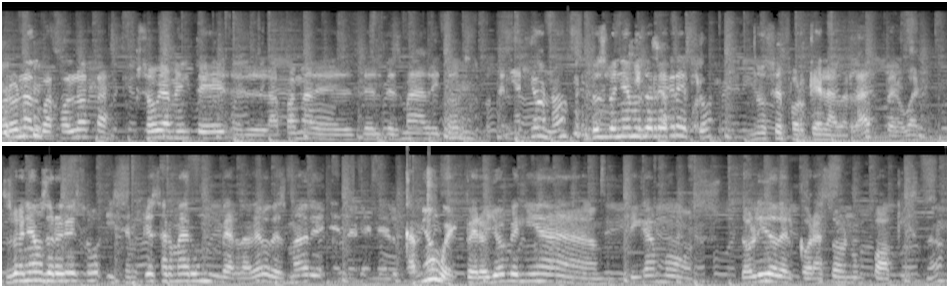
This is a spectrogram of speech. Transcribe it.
Por unas guajolotas. Pues obviamente la fama del, del desmadre y todo pues, lo tenía yo, ¿no? Entonces veníamos de regreso, no sé por qué la verdad, pero bueno. Entonces veníamos de regreso y se empieza a armar un verdadero desmadre en el, camión, güey. Pero yo venía, digamos, dolido del corazón un poquis, ¿no?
